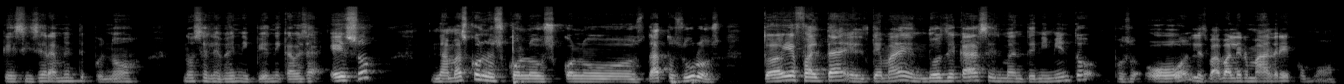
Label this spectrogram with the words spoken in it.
Que sinceramente, pues no, no se le ve ni pie ni cabeza. Eso, nada más con los, con los, con los datos duros. Todavía falta el tema en dos décadas el mantenimiento, pues o les va a valer madre como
